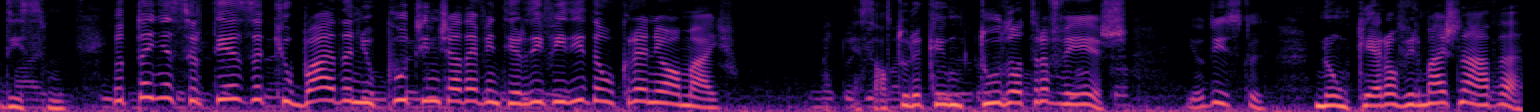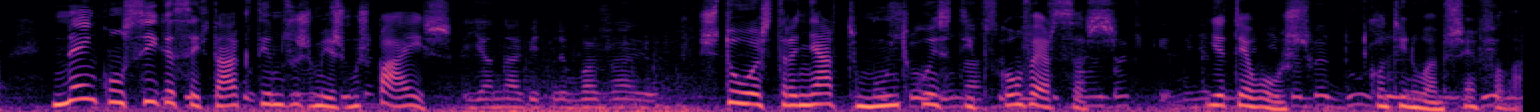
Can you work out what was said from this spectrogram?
disse-me: Eu tenho a certeza que o Biden e o Putin já devem ter dividido a Ucrânia ao meio. Nessa altura caiu-me tudo outra vez. Eu disse-lhe: não quero ouvir mais nada, nem consigo aceitar que temos os mesmos pais. Estou a estranhar-te muito com esse tipo de conversas. E até hoje, continuamos sem falar.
